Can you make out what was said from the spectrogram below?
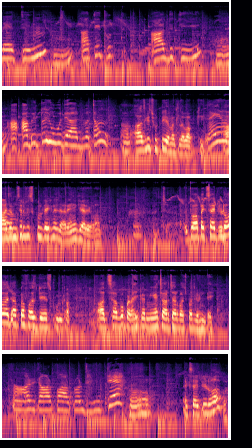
लेकिन आती थी आज की हाँ अभी तो यू याद बताऊँ। हाँ, आज की छुट्टी है मतलब आपकी। नहीं आज हम सिर्फ़ स्कूल देखने जा रहे हैं कह रहे हो। आप अच्छा तो आप एक्साइटेड हो आज आपका फ़र्स्ट डे है स्कूल का? आज से आपको पढ़ाई करनी है चार चार पाँच पाँच घंटे। चार चार पाँच पाँच घंटे? हाँ। एक्साइटेड हो आप?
